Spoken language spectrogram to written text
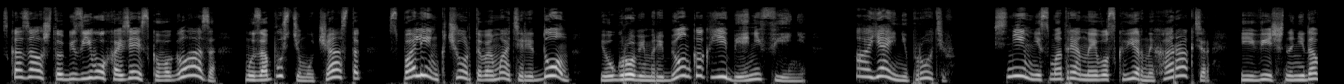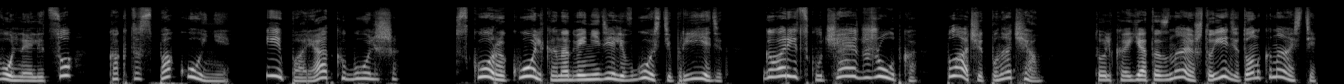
Сказал, что без его хозяйского глаза мы запустим участок, спалим к чертовой матери дом и угробим ребенка к ебени фени. А я и не против. С ним, несмотря на его скверный характер и вечно недовольное лицо, как-то спокойнее и порядка больше. Скоро Колька на две недели в гости приедет. Говорит, скучает жутко — плачет по ночам. Только я-то знаю, что едет он к Насте,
